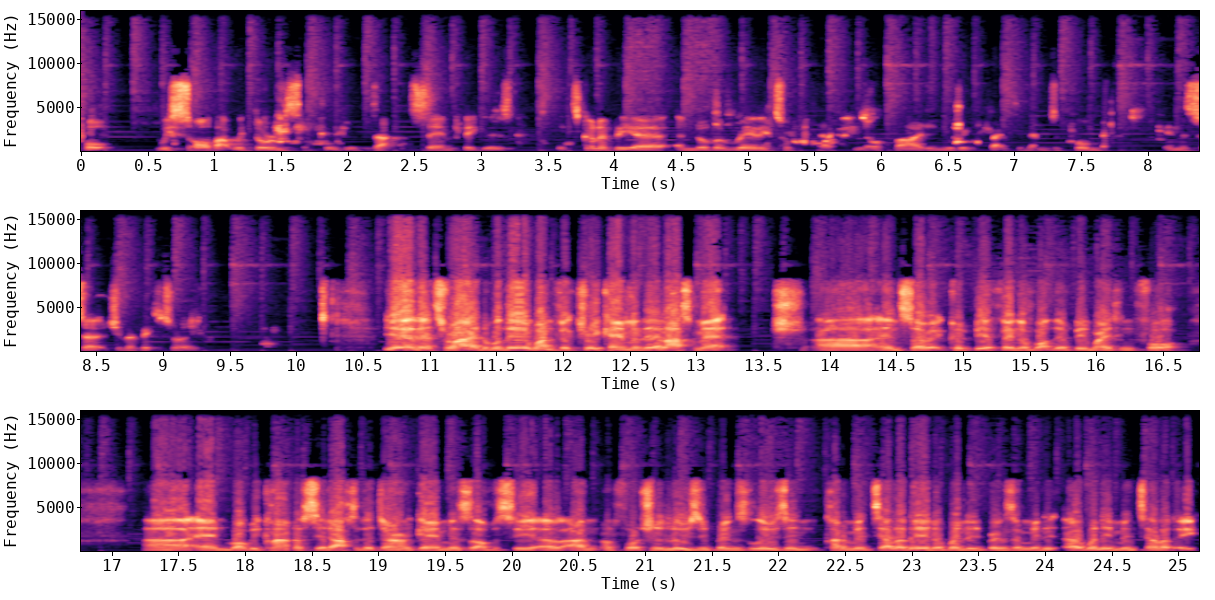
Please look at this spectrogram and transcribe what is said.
but we saw that with Durham City, the exact same figures. It's going to be a, another really tough test for your side, and you'll be expecting them to come in the search of a victory. Yeah, that's right. Well, their one victory came in their last match, uh, and so it could be a thing of what they've been waiting for. Uh, and what we kind of said after the Durham game is obviously, uh, unfortunately, losing brings losing kind of mentality, and a winning brings a, a winning mentality.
